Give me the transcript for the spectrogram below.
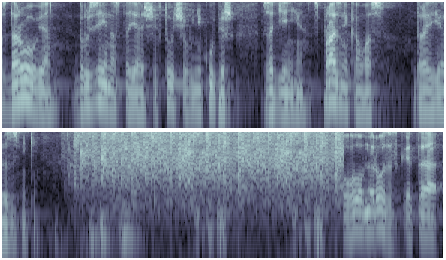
здоровья, друзей настоящих, то, чего не купишь за деньги. С праздником вас, дорогие разыскники. Уголовный розыск – это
